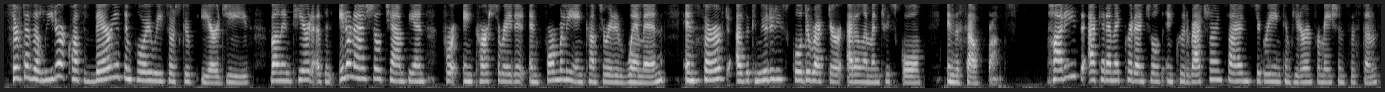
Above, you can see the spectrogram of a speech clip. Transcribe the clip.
served as a leader across various employee resource group ERGs, volunteered as an international champion for incarcerated and formerly incarcerated women, and served as a community school director at elementary school in the South Bronx. Hady's academic credentials include a Bachelor in Science degree in Computer Information Systems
